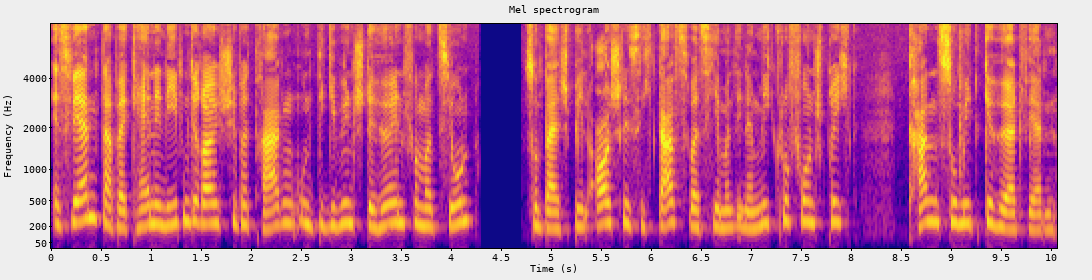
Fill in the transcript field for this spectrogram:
Es werden dabei keine Nebengeräusche übertragen und die gewünschte Hörinformation, zum Beispiel ausschließlich das, was jemand in ein Mikrofon spricht, kann somit gehört werden.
